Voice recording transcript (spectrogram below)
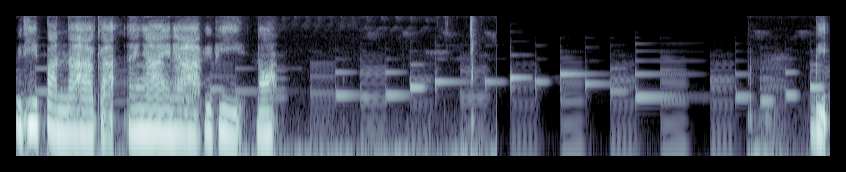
วิธีปั่นนะคะกะง่ายๆนะคะ พี่ๆเนาะบีบ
